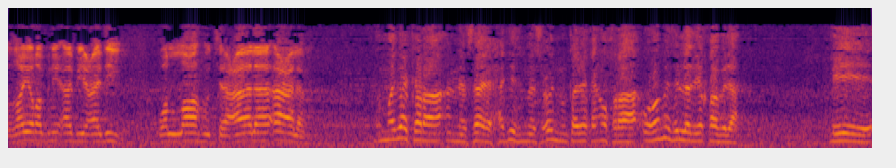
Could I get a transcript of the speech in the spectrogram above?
غير ابن أبي عدي والله تعالى أعلم. ثم ذكر النسائي حديث مسعود من طريق أخرى وهو مثل الذي قبله. في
